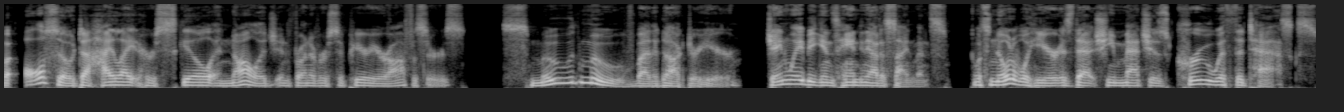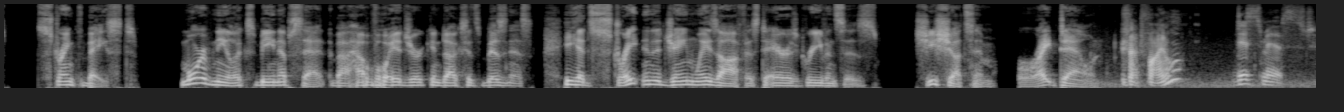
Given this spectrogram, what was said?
but also to highlight her skill and knowledge in front of her superior officers. Smooth move by the doctor here. Janeway begins handing out assignments. What's notable here is that she matches crew with the tasks, strength based. More of Neelix being upset about how Voyager conducts its business. He heads straight into Janeway's office to air his grievances. She shuts him right down. Is that final? Dismissed.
